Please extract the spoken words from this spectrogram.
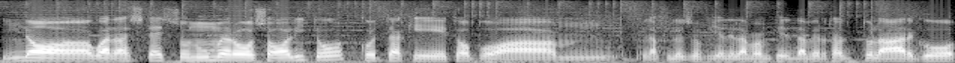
No guarda stesso numero solito conta che Topo ha mh, la filosofia dell'avampiede davvero tanto largo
